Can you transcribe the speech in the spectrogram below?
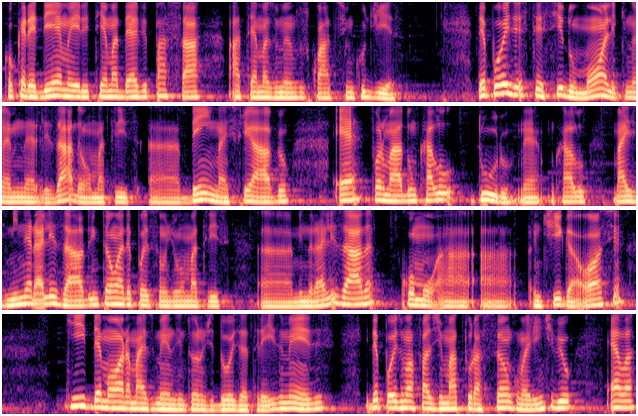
qualquer edema e eritema deve passar até mais ou menos os 4, 5 dias. Depois, esse tecido mole, que não é mineralizado, é uma matriz uh, bem mais friável, é formado um calo duro, né? um calo mais mineralizado. Então, a deposição de uma matriz uh, mineralizada, como a, a, antiga óssea, que demora mais ou menos em torno de 2 a 3 meses. E depois, uma fase de maturação, como a gente viu, ela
